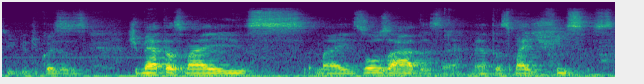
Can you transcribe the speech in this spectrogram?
de, de coisas, de metas mais, mais ousadas, né? Metas mais difíceis.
